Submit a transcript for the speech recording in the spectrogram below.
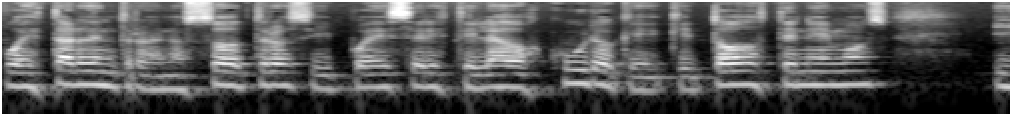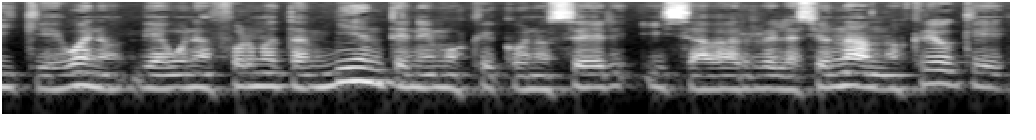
puede estar dentro de nosotros y puede ser este lado oscuro que, que todos tenemos y que, bueno, de alguna forma también tenemos que conocer y saber relacionarnos. Creo que,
